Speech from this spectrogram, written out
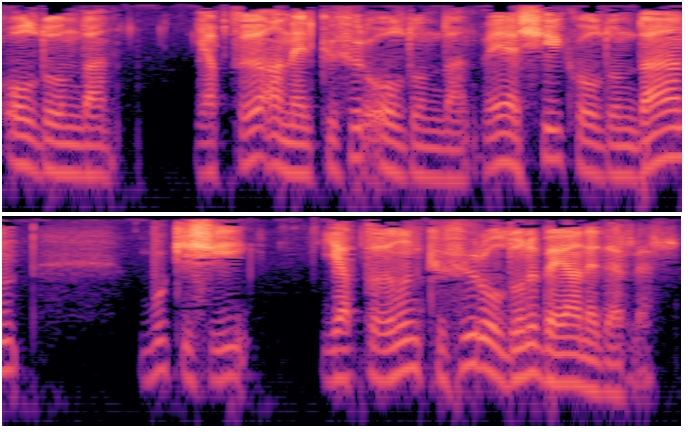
olduğundan yaptığı amel küfür olduğundan veya şirk olduğundan bu kişi yaptığının küfür olduğunu beyan ederler.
